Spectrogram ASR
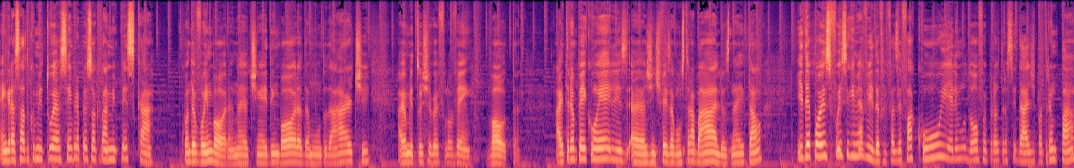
É engraçado que o Mitu é sempre a pessoa que vai me pescar quando eu vou embora, né? Eu tinha ido embora do mundo da arte. Aí o Mitu chegou e falou: "Vem, volta". Aí trampei com eles, eh, a gente fez alguns trabalhos, né, e tal. E depois fui seguir minha vida, fui fazer facu e ele mudou, foi para outra cidade para trampar.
